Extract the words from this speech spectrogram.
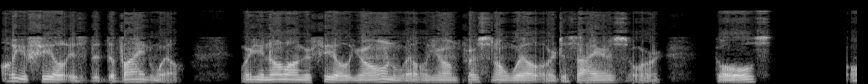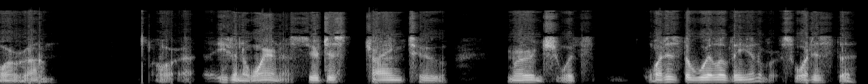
all you feel is the divine will where you no longer feel your own will, your own personal will or desires or goals or um, or uh, even awareness. You're just trying to merge with what is the will of the universe? What is the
